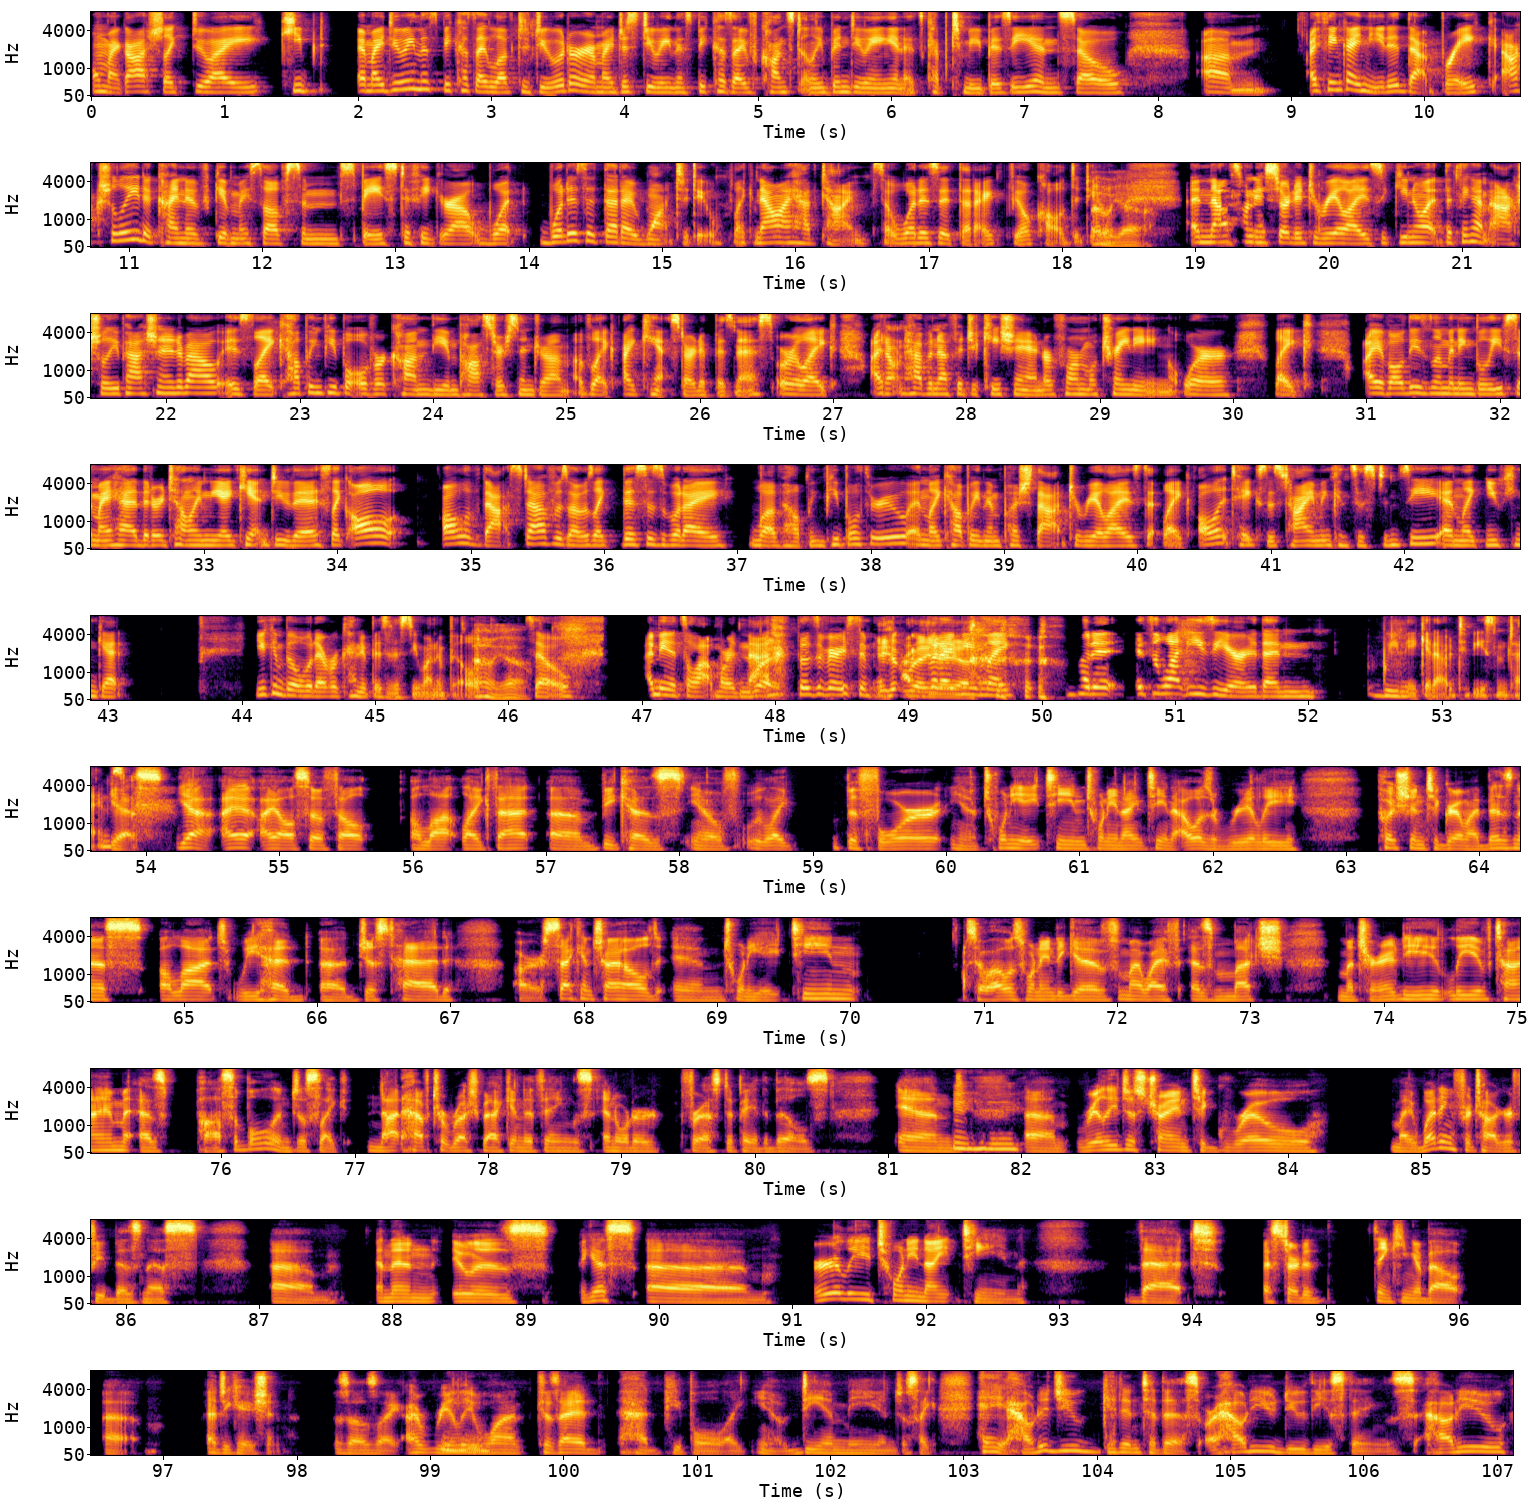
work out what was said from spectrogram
oh my gosh like do i keep am i doing this because i love to do it or am i just doing this because i've constantly been doing it and it's kept me busy? And so um I think I needed that break actually to kind of give myself some space to figure out what what is it that I want to do. Like now I have time. So what is it that I feel called to do? Oh yeah. And that's when I started to realize like you know what the thing I'm actually passionate about is like helping people overcome the imposter syndrome of like I can't start a business or like I don't have enough education or formal training or like I have all these limiting beliefs in my head that are telling me I can't do this. Like all all of that stuff was I was like, this is what I love helping people through and like helping them push that to realize that like all it takes is time and consistency and like you can get you can build whatever kind of business you want to build. Oh yeah. So I mean it's a lot more than that. Right. That's a very simple Yeah, right, but yeah, I mean yeah. like but it it's a lot easier than we make it out to be sometimes. Yes. Yeah. I, I also felt a lot like that um, because, you know, like before, you know, 2018, 2019, I was really pushing to grow my business a lot. We had uh, just had our second child in 2018. So I was wanting to give my wife as much maternity leave time as possible and just like not have to rush back into things in order for us to pay the bills. And Mhm. um, really just trying to grow my wedding photography business. Um, and then it was, I guess, um, early 2019 that I started thinking about uh, education. Because I was like, I really Mhm. want, because I had had people like, you know, DM me and just like, hey, how did you get into this? Or how do you do these things? How do you,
